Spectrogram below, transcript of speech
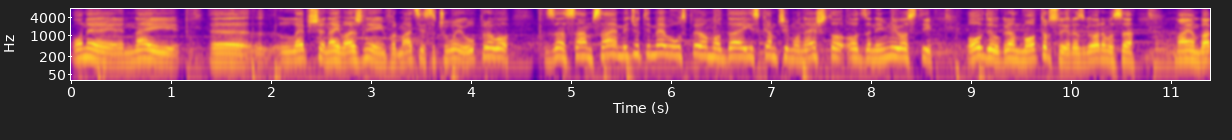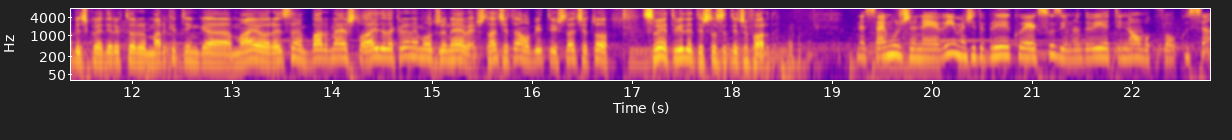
one najlepše, najvažnije informacije sačuvaju upravo za sam sajam. Međutim, evo, uspevamo da iskamčimo nešto od zanimljivosti ovde u Grand Motorsu i razgovaramo sa Majom Babić koja je direktor marketinga. Majo, recimo bar nešto, ajde da krenemo od Ženeve. Šta će tamo biti šta će to svet videti što se tiče Forda? Na sajmu u Ženevi imat ćete priliku ekskluzivno da vidite novog Fokusa.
